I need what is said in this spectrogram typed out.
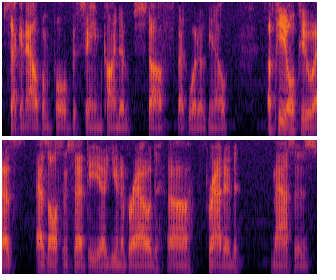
second album full of the same kind of stuff that would have you know appealed to as as Austin said the uh, unibrowed uh, fratted masses,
